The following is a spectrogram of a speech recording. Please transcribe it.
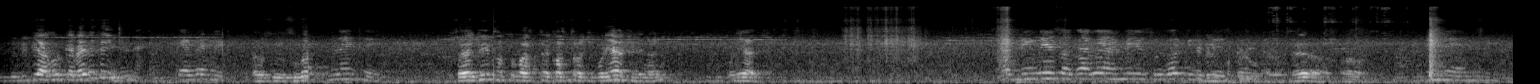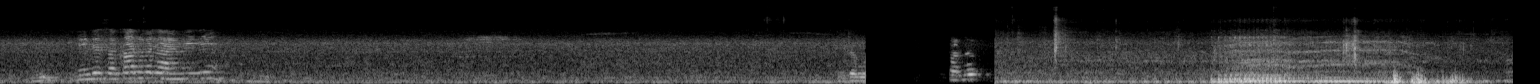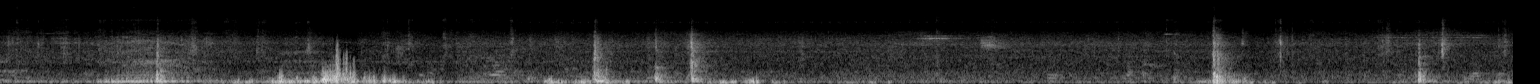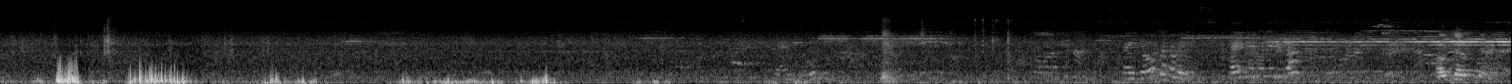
BP आगुर केबे नहीं थी केबे नहीं और सुगर नहीं थे शहे दुई सतु बास्ते एकस्तर अच्छी बढ़िया अच्छी ना बढ़िया अच्छी और दिने सकाले आम्ही शुगर किती टेस्ट हाँ दिने दिने सकाळ वेळा ಕೈ ಕೈ ಕೈ ಕೈ ಕೈ ಕೈ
